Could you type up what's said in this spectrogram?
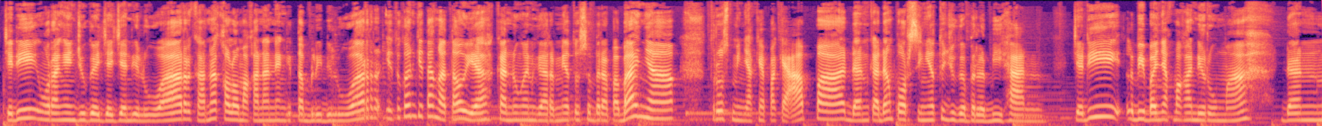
Jadi ngurangin juga jajan di luar karena kalau makanan yang kita beli di luar itu kan kita nggak tahu ya kandungan garamnya tuh seberapa banyak terus minyaknya pakai apa dan kadang porsinya tuh juga berlebihan. Jadi lebih banyak makan di rumah dan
